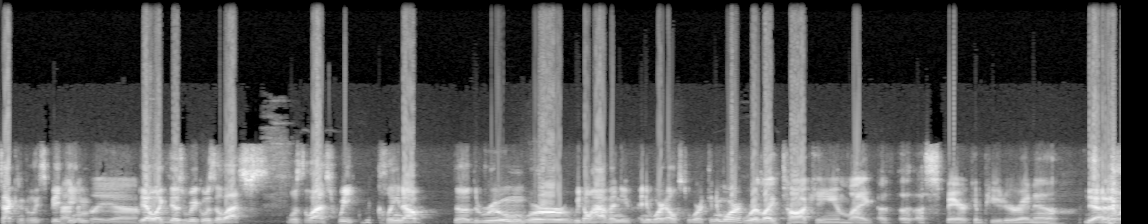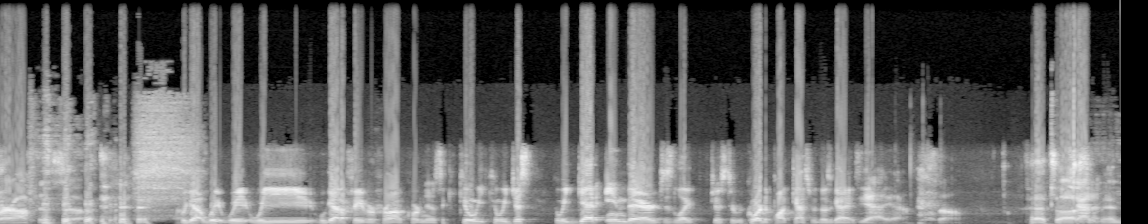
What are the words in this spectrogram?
technically speaking. Technically, yeah. Yeah, like this week was the last was the last week. We cleaned up the, the room where we don't have any anywhere else to work anymore. We're like talking in like a, a, a spare computer right now Yeah. instead of our office. So We got we, we, we, we got a favor from our coordinators. Like, can we can we just can we get in there just like just to record a podcast with those guys? yeah, yeah. So That's awesome, Shout man.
